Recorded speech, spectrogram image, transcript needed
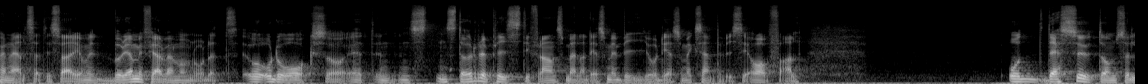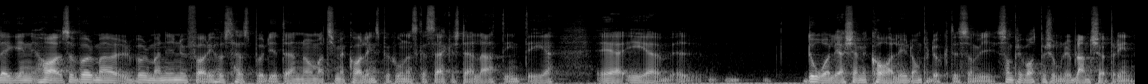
generellt sett i Sverige, om vi börjar med fjärrvärmeområdet. Och, och då också ett, en, en, större prisdifferens mellan det som är bio och det som exempelvis är avfall. Och dessutom så, lägger ni, ha, så vurmar, vurmar ni nu för i höst, höstbudgeten om att Kemikalieinspektionen ska säkerställa att det inte är, eh, är, är dåliga kemikalier i de produkter som vi som privatpersoner ibland köper in.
